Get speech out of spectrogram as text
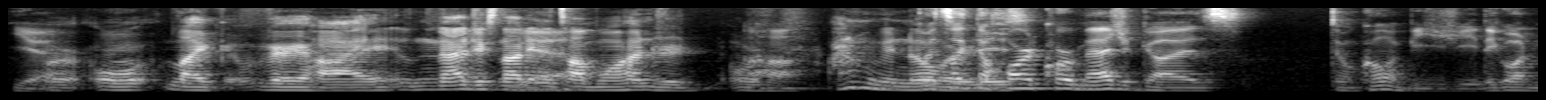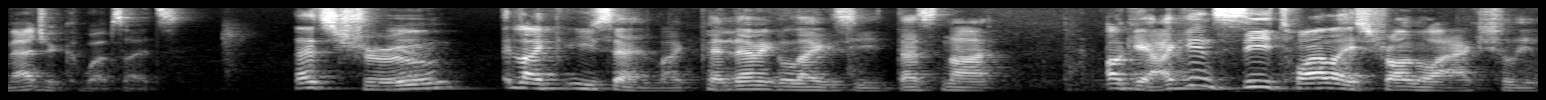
Yeah. Or, or like very high. Magic's not even Yeah. top 100. Or Uh-huh. I don't even know. But it's where like the it is. hardcore Magic guys don't go on BGG. They go on Magic websites. That's true. Like you said, like Pandemic Legacy. That's not. Okay, I can see Twilight Struggle actually.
